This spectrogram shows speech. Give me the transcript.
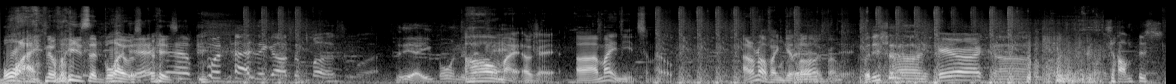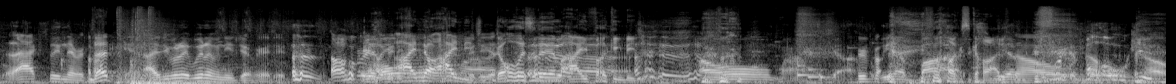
Boy, the way you said boy was crazy. Yeah, put that thing on the bus, boy. Yeah, you going to Oh my, okay. Uh, I might need some help. I don't know if I can get log, bro. What is that? here I come. Thomas actually never talk dead. again. I, we, don't, we don't even need you over here, dude. oh, really? I know, I need you. Don't listen to him, I fucking need you. oh my god. We have Log's bots. gone. We have- No, no, Logan. no,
